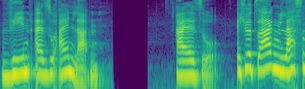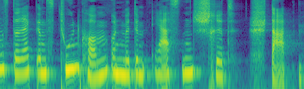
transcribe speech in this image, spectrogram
Wen also einladen? Also, ich würde sagen, lass uns direkt ins Tun kommen und mit dem ersten Schritt starten.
